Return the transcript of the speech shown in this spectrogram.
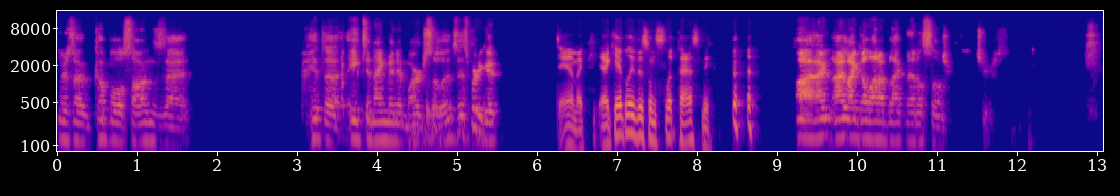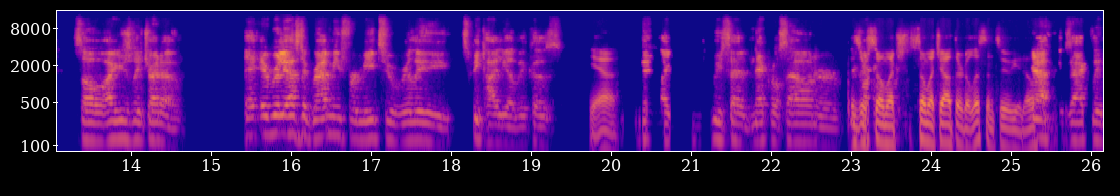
There's a couple of songs that hit the eight to nine minute mark, so it's it's pretty good. Damn, I, I can't believe this one slipped past me. I I like a lot of black metal, so cheers. So I usually try to. It, it really has to grab me for me to really speak highly of it because, Yeah, like we said, necro sound or because there's so much so much out there to listen to, you know. yeah, exactly,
